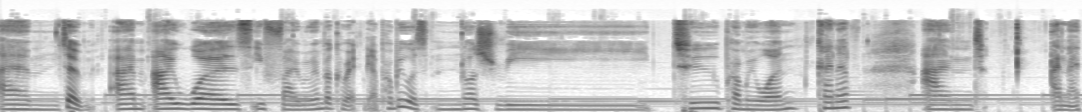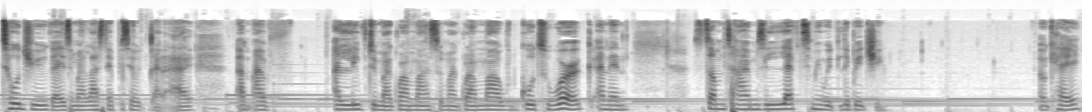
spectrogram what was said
Um, so um, I was, if I remember correctly, I probably was nursery two, primary one, kind of, and and I told you guys in my last episode that I um, I've I lived with my grandma, so my grandma would go to work and then sometimes left me with Libichi okay?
